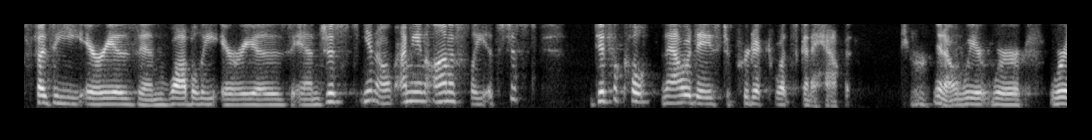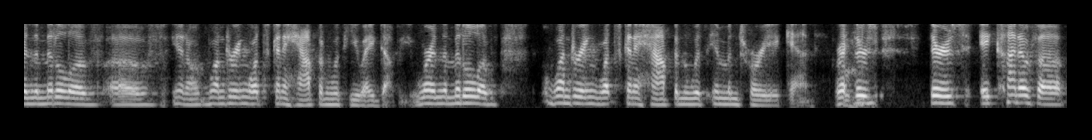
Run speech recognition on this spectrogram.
fuzzy areas and wobbly areas and just you know i mean honestly it's just difficult nowadays to predict what's going to happen. Sure. You know we're we're we're in the middle of of you know wondering what's going to happen with uaw we're in the middle of wondering what's going to happen with inventory again right? Mm-hmm. there's there's a kind of a,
